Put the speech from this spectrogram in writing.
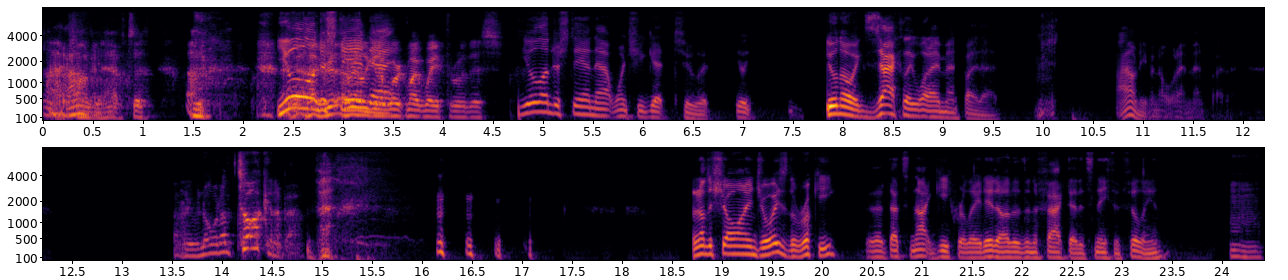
I'm gonna have to. You'll I'm understand really that. gonna work my way through this. You'll understand that once you get to it. You'll you'll know exactly what I meant by that. I don't even know what I meant by that. I don't even know what I'm talking about. Another show I enjoy is The Rookie. That, that's not geek related, other than the fact that it's Nathan Fillion. Mm.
